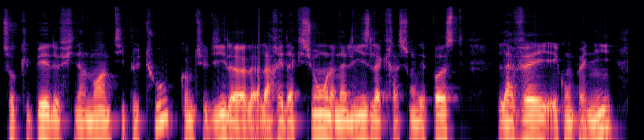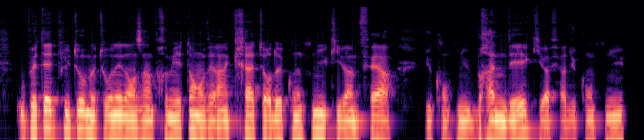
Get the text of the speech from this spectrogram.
s'occuper de finalement un petit peu tout, comme tu dis, la, rédaction, l'analyse, la création des postes, la veille et compagnie, ou peut-être plutôt me tourner dans un premier temps vers un créateur de contenu qui va me faire du contenu brandé, qui va faire du contenu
